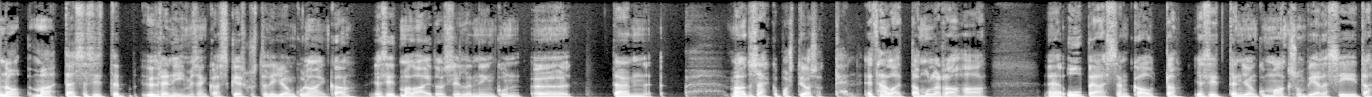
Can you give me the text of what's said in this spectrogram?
No mä tässä sitten yhden ihmisen kanssa keskustelin jonkun aikaa ja sitten mä laitoin sille niin kuin ö, tämän, mä laitoin sähköpostiosoitteen, että hän laittaa mulle rahaa ö, UPSn kautta ja sitten jonkun maksun vielä siitä,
